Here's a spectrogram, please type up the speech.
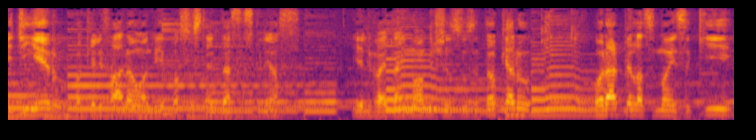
e dinheiro para aquele varão ali para sustentar essas crianças. E Ele vai dar em nome de Jesus. Então eu quero orar pelas mães aqui.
